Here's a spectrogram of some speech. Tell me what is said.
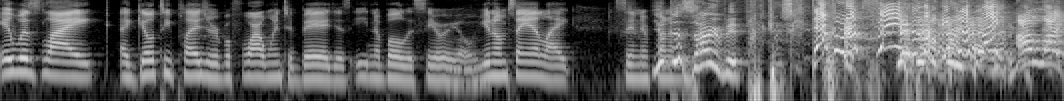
it was like a guilty pleasure before I went to bed, just eating a bowl of cereal. Mm-hmm. You know what I'm saying? Like sitting in You front of deserve it. That's what I'm saying. I like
